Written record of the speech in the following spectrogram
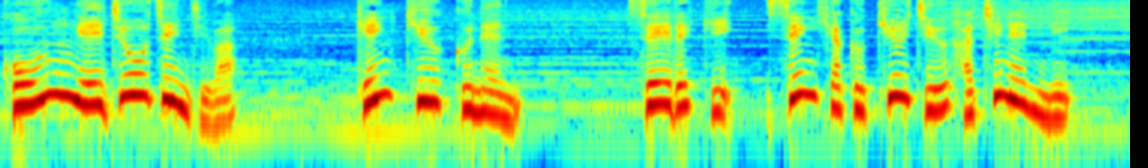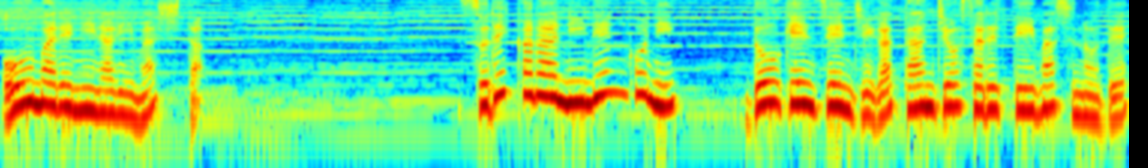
古雲江上禅師は研究9年西暦1198年にお生まれになりました。それから2年後に道元禅師が誕生されていますので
